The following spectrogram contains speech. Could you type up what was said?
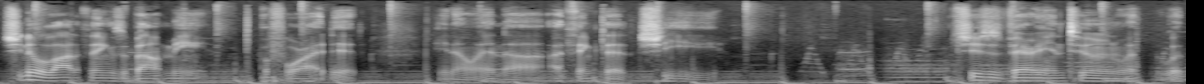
she knew a lot of things about me before I did you know, and uh, I think that she she's just very in tune with with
